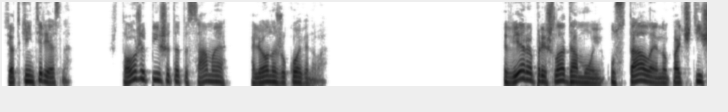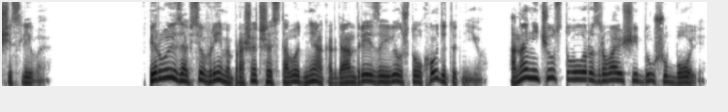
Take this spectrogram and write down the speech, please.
Все-таки интересно, что же пишет эта самая Алена Жуковинова? Вера пришла домой, усталая, но почти счастливая. Впервые за все время, прошедшее с того дня, когда Андрей заявил, что уходит от нее, она не чувствовала разрывающей душу боли,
